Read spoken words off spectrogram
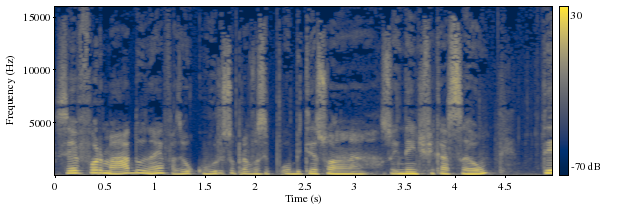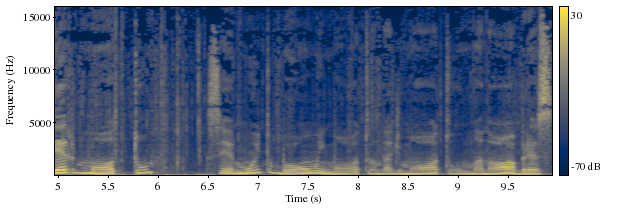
Ser formado, né? Fazer o curso para você obter a sua, sua identificação. Ter moto. Ser muito bom em moto, andar de moto, manobras,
